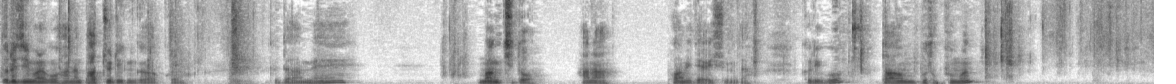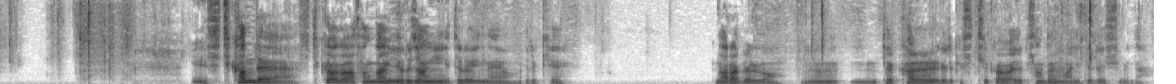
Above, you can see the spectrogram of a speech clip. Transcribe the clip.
떨어지지 말고 하는 밧줄인 것 같고요. 그 다음에, 망치도 하나 포함이 되어 있습니다. 그리고 다음 부속품은 이 스티커인데 스티커가 상당히 여러 장이 들어있네요. 이렇게 나라별로 데칼 이렇게 스티커가 이렇게 상당히 많이 들어있습니다.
